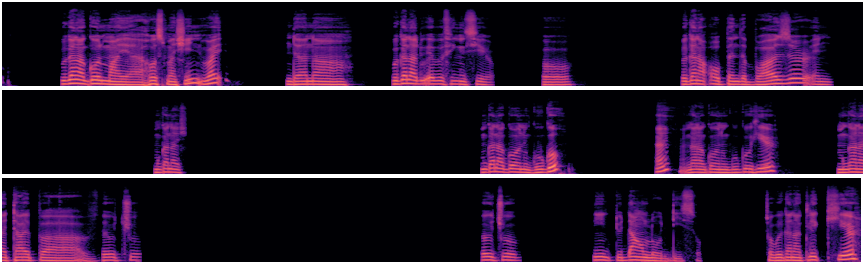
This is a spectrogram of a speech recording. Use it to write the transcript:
we're gonna go my uh, host machine right? And then uh, we're gonna do everything here. So we're gonna open the browser and i'm gonna I'm gonna go on Google. Okay? I'm gonna go on Google here. I'm gonna type uh, virtual virtual need to download this. So we're gonna click here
